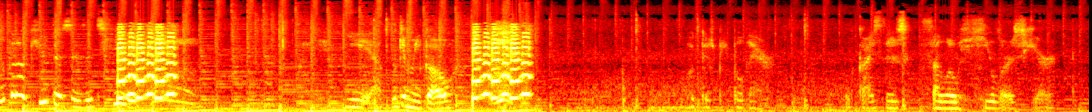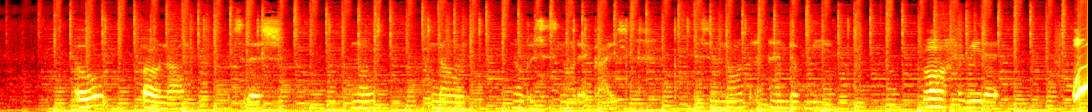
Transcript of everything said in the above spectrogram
Look at how cute this is. It's huge. yeah, look at me go. Look, there's people there. Look, guys, there's fellow healers here. Oh, oh no. It's this. No, no, no, this is not it, guys. This is not the end of me. Oh, I made it. Oh,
